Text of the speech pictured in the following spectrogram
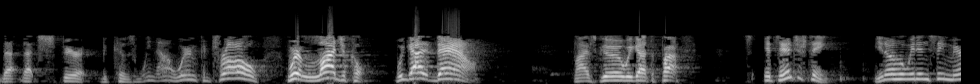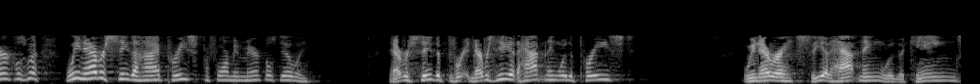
That, that spirit, because we know we're in control. We're logical. We got it down. Life's good. We got the power. It's interesting. You know who we didn't see miracles with? We never see the high priest performing miracles, do we? Never see the, never see it happening with the priest. We never see it happening with the kings.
